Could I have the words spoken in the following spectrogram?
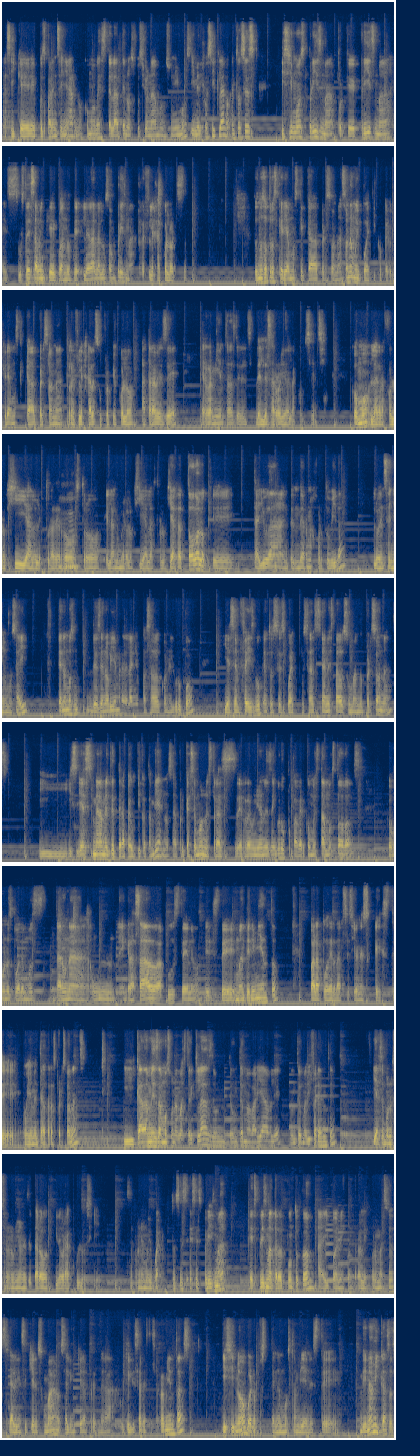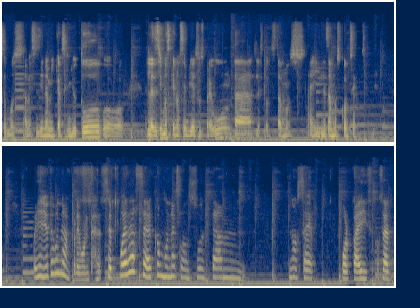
así que pues para enseñar, ¿no? ¿Cómo ves? Te late, nos fusionamos, nos unimos. Y me dijo, sí, claro. Entonces hicimos Prisma, porque Prisma es, ustedes saben que cuando te, le da la luz a un prisma, refleja colores. Entonces nosotros queríamos que cada persona, suena muy poético, pero queríamos que cada persona reflejara su propio color a través de herramientas del, desarrollo de la conciencia, como la grafología, la lectura de rostro, la numerología, la astrología, o sea, todo lo que te ayuda a entender mejor tu vida, lo enseñamos ahí. Tenemos desde noviembre del año pasado con el grupo y es en Facebook, entonces, bueno, pues se han estado sumando personas y, es meramente terapéutico también, o sea, porque hacemos nuestras eh, reuniones en grupo para ver cómo estamos todos, cómo nos podemos dar una, un engrasado, ajuste, ¿no? Este, mantenimiento para poder dar sesiones, este, obviamente a otras personas. Y cada mes damos una masterclass de un, de un tema variable, de un tema diferente, y hacemos nuestras reuniones de tarot y de oráculos y se pone muy bueno. Entonces, ese es Prisma, es prismatarot.com, ahí pueden encontrar la información si alguien se quiere sumar o si alguien quiere aprender a utilizar estas herramientas. Y si no, bueno, pues tenemos también este, dinámicas, hacemos a veces dinámicas en YouTube o les decimos que nos envíen sus preguntas, les contestamos ahí, les damos consejos también. Oye, yo tengo una pregunta. ¿Se puede hacer como una consulta, mm, no sé, por país? O sea,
